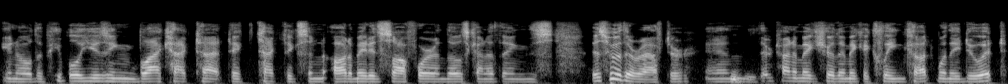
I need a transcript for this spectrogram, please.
you know, the people using black hack tactic, tactics and automated software and those kind of things is who they're after, and mm-hmm. they're trying to make sure they make a clean cut when they do it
